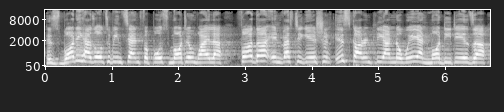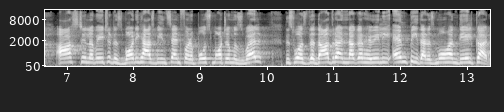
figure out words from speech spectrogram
His body has also been sent for post-mortem while a further investigation is currently underway and more details uh, are still awaited. His body has been sent for a post-mortem as well. This was the Dadra and Nagar Haveli MP, that is Mohan Delkar,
